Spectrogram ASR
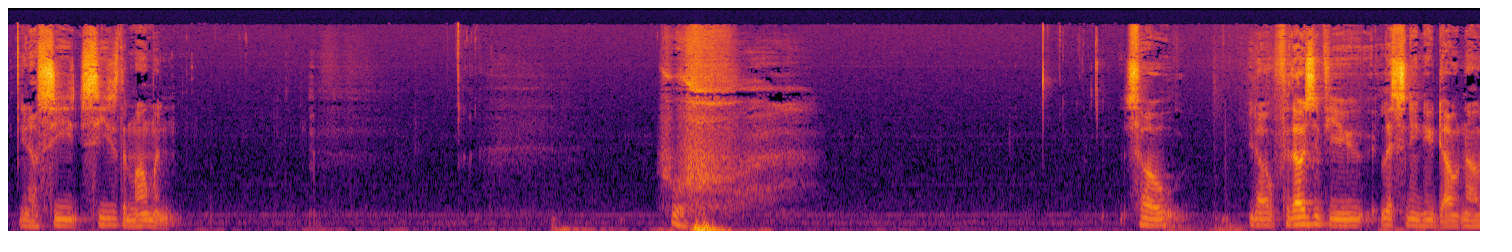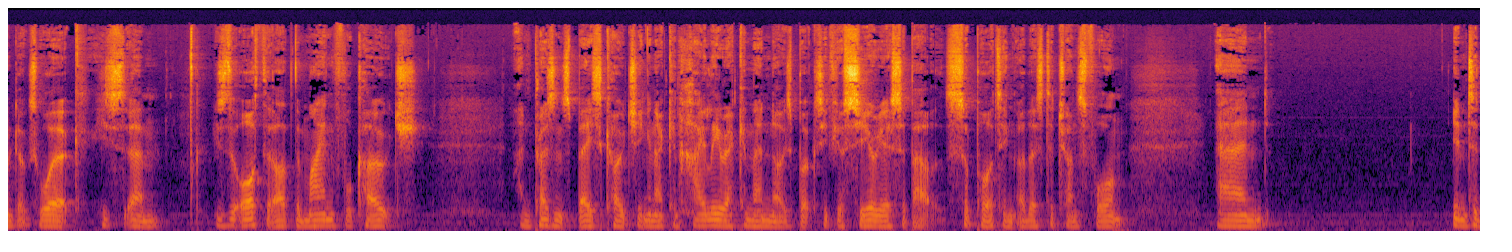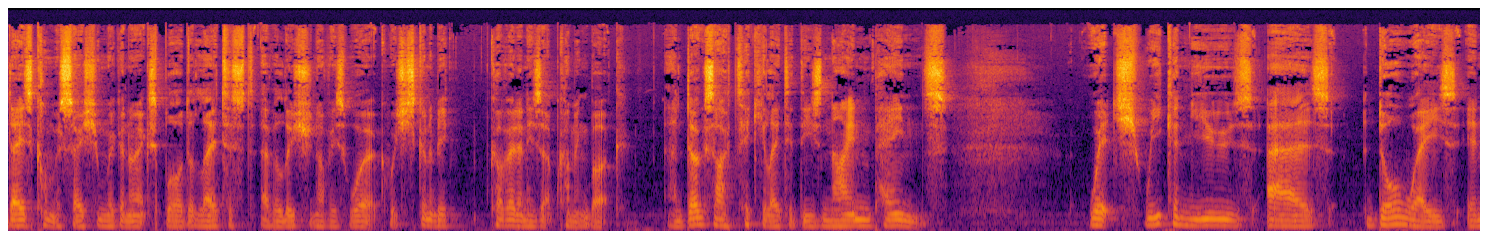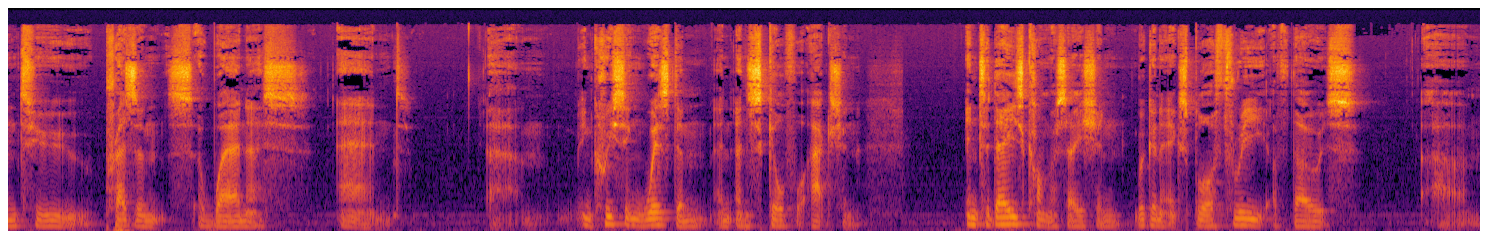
you know, see, seize the moment. Whew. So, you know, for those of you listening who don't know Doug's work, he's um, he's the author of The Mindful Coach and Presence Based Coaching, and I can highly recommend those books if you're serious about supporting others to transform. And in today's conversation, we're going to explore the latest evolution of his work, which is going to be covered in his upcoming book. And Doug's articulated these nine pains, which we can use as doorways into presence, awareness, and um, increasing wisdom and, and skillful action. In today's conversation, we're going to explore three of those um,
